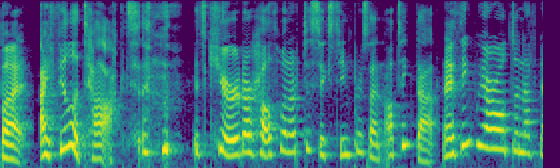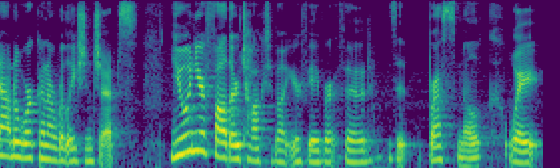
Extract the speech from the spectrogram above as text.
but I feel attacked. it's cured. Our health went up to 16%. I'll take that. And I think we are old enough now to work on our relationships. You and your father talked about your favorite food. Is it breast milk? Wait,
